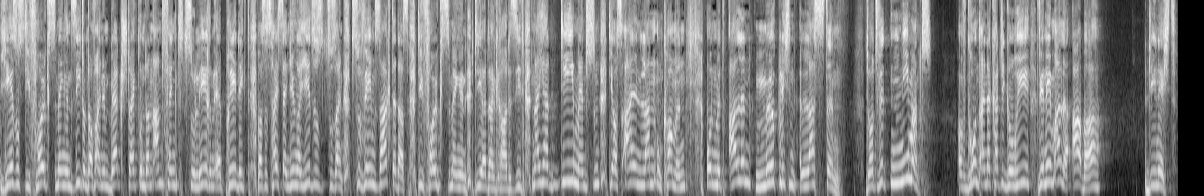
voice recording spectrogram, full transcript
Jesus die Volksmengen sieht und auf einen Berg steigt und dann anfängt zu lehren. Er predigt, was es heißt, ein Jünger Jesus zu sein. Zu wem sagt er das? Die Volksmengen, die er da gerade sieht. Naja, die Menschen, die aus allen Landen kommen und mit allen möglichen Lasten Dort wird niemand aufgrund einer Kategorie, wir nehmen alle, aber die nicht.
